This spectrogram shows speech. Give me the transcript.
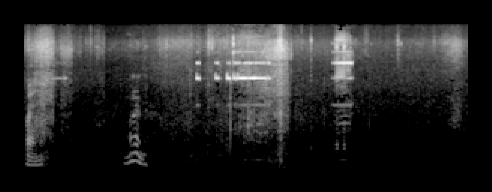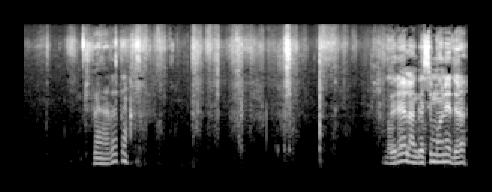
Faină. Monedă. Ce fain arată? Verel, am găsit monedă.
